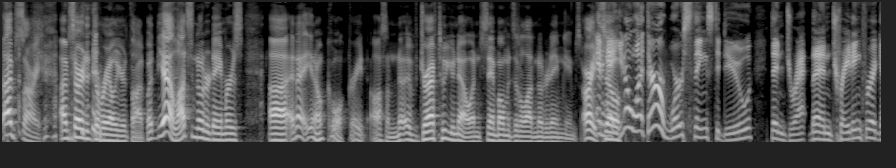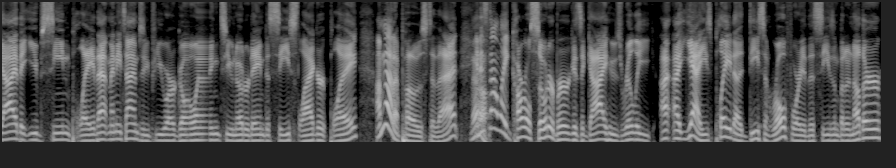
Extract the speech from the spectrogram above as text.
I'm sorry. I'm sorry to derail your thought, but yeah, lots of Notre Damers. Uh, and I, you know, cool, great, awesome. No, draft who you know, and Stan Bowman's did a lot of Notre Dame games. All right, and so hey, you know what? There are worse things to do than dra- than trading for a guy that you've seen play that many times. If you are going to Notre Dame to see Slaggert play, I'm not opposed to that. No. And it's not like Carl Soderberg is a guy who's really, I, I, yeah, he's played a decent role for you this season, but another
